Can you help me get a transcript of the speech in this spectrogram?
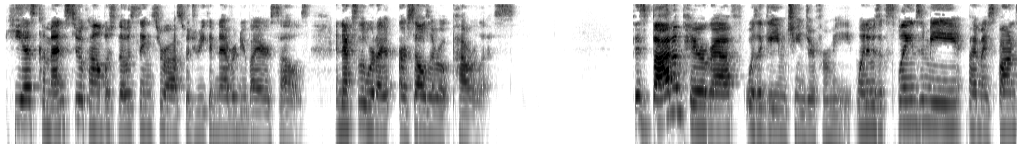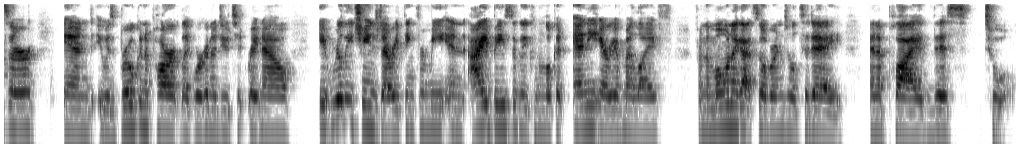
he has commenced to accomplish those things for us which we could never do by ourselves. And next to the word ourselves, I wrote powerless. This bottom paragraph was a game changer for me. When it was explained to me by my sponsor, and it was broken apart like we're going to do t- right now it really changed everything for me and i basically can look at any area of my life from the moment i got sober until today and apply this tool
